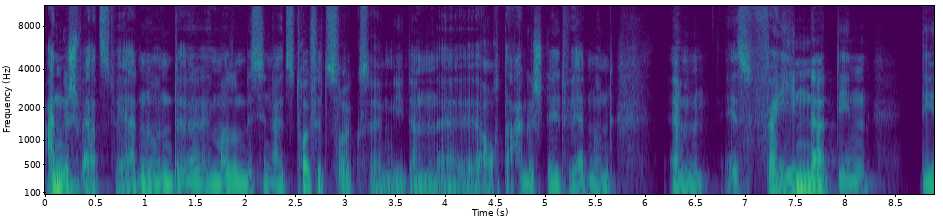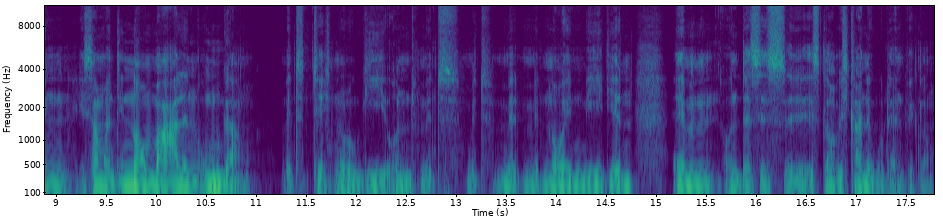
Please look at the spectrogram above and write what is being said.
angeschwärzt werden und äh, immer so ein bisschen als Teufelszeugs irgendwie dann äh, auch dargestellt werden und ähm, es verhindert den, den, ich sag mal, den normalen Umgang mit Technologie und mit, mit, mit, mit neuen Medien. Ähm, und das ist, ist glaube ich, keine gute Entwicklung.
